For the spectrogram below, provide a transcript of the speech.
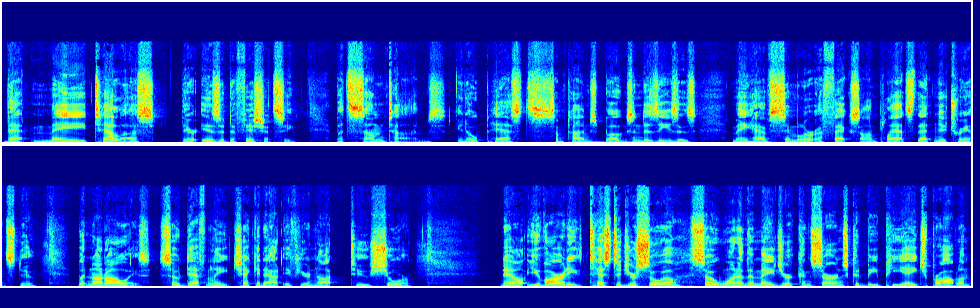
that may tell us there is a deficiency. But sometimes, you know, pests, sometimes bugs and diseases may have similar effects on plants that nutrients do, but not always. So definitely check it out if you're not too sure. Now, you've already tested your soil, so one of the major concerns could be pH problem.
